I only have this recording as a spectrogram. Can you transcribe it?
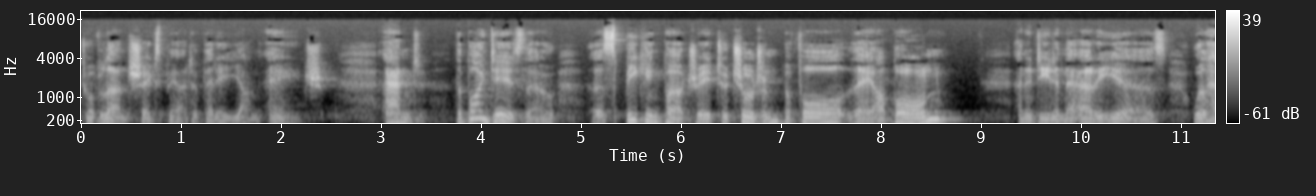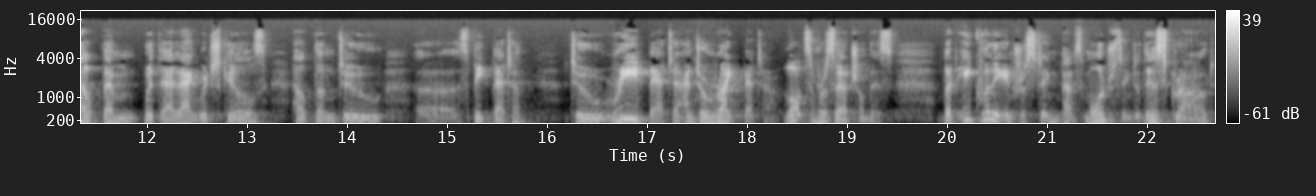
to have learnt Shakespeare at a very young age. And the point is, though, speaking poetry to children before they are born, and indeed in their early years, will help them with their language skills, help them to uh, speak better, to read better, and to write better. Lots of research on this. But equally interesting, perhaps more interesting to this crowd,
